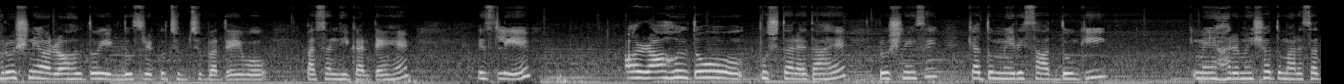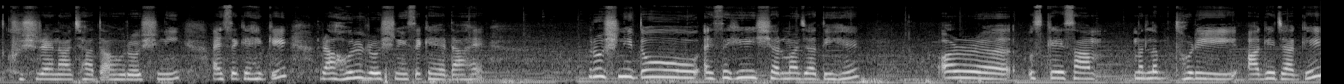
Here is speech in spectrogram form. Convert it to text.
रोशनी और राहुल तो एक दूसरे को छुप छुपाते वो पसंद ही करते हैं, इसलिए और राहुल तो पूछता रहता है रोशनी से, क्या तुम मेरे साथ दोगी? मैं हर हमेशा तुम्हारे साथ खुश रहना चाहता हूँ, रोशनी, ऐसे कह के राहुल रोशनी से कहता है। रोशनी तो ऐसे ही शर्मा जाती है और उसके साम मतलब थोड़ी आगे जाके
